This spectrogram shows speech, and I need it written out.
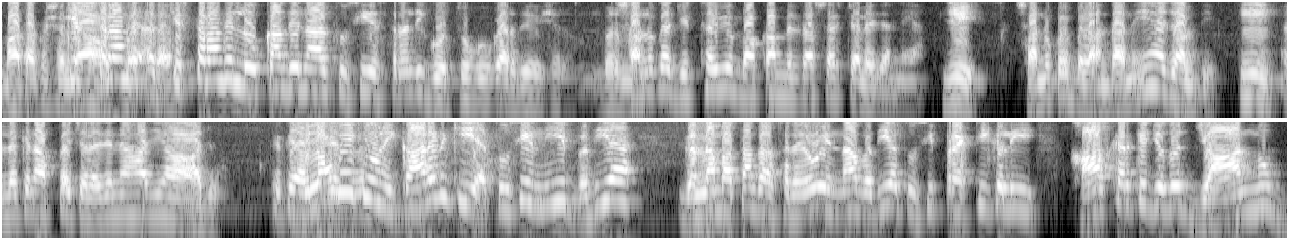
ਮਾਤਾ ਕੁਸ਼ਲਿਆ ਕਿਸ ਤਰ੍ਹਾਂ। ਕਿਸ ਤਰ੍ਹਾਂ ਦੇ ਲੋਕਾਂ ਦੇ ਨਾਲ ਤੁਸੀਂ ਇਸ ਤਰ੍ਹਾਂ ਦੀ ਗੁਫ਼ਤਗੂ ਕਰਦੇ ਹੋ ਸ਼ਰਮ ਬਰਮਾ? ਸਾਨੂੰ ਤਾਂ ਜਿੱਥੇ ਵੀ ਮੌਕਾ ਮਿਲਦਾ ਸਰ ਚਲੇ ਜੰਨੇ ਆ ਜੀ। ਸਾਨੂੰ ਕੋਈ ਬੁਲਾਉਂਦਾ ਨਹੀਂ ਹੈ ਜਲਦੀ। ਲੇਕਿਨ ਆਪੇ ਚਲੇ ਜੰਨੇ ਹਾਂ ਜੀ ਹਾਂ ਆਜੋ ਬੁਲਾਉਂਦੇ ਕਿਉਂ ਨਹੀਂ? ਕਾਰਨ ਕੀ ਹੈ? ਤੁਸੀਂ ਇੰਨੀ ਵਧੀਆ ਗੱਲਾਂ ਬਾਤਾਂ ਦੱਸ ਰਹੇ ਹੋ ਇੰਨਾ ਵਧੀਆ ਤੁਸੀਂ ਪ੍ਰੈਕਟੀਕਲੀ ਖਾਸ ਕਰਕੇ ਜਦੋਂ ਜਾਨ ਨੂੰ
